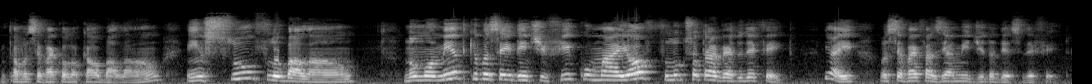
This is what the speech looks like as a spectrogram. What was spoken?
Então você vai colocar o balão, insufla o balão, no momento que você identifica o maior fluxo através do defeito. E aí você vai fazer a medida desse defeito.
